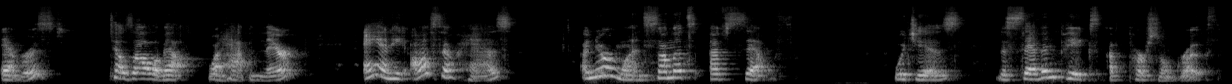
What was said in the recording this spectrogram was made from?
Everest, tells all about what happened there. And he also has a newer one, Summits of Self, which is the seven peaks of personal growth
